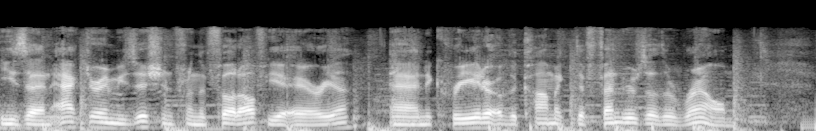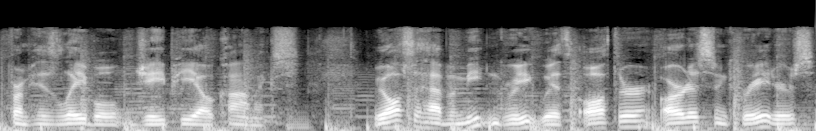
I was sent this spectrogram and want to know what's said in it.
He's an actor and musician from the Philadelphia area and creator of the comic Defenders of the Realm from his label JPL Comics. We also have a meet and greet with author, artist, and creators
